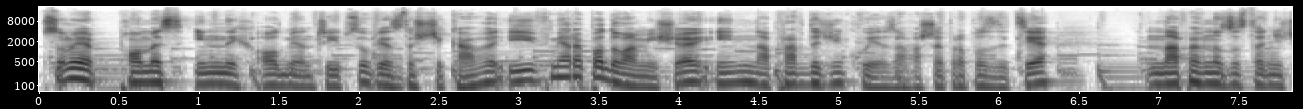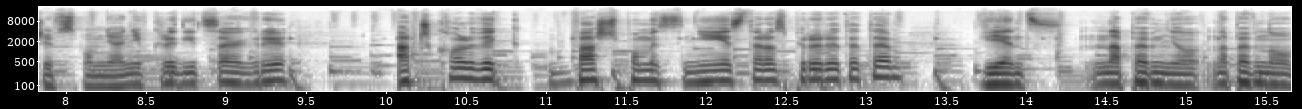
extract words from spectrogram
W sumie pomysł innych odmian chipsów jest dość ciekawy i w miarę podoba mi się i naprawdę dziękuję za wasze propozycje. Na pewno zostaniecie wspomniani w kredytach gry, aczkolwiek wasz pomysł nie jest teraz priorytetem, więc na pewno, na pewno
